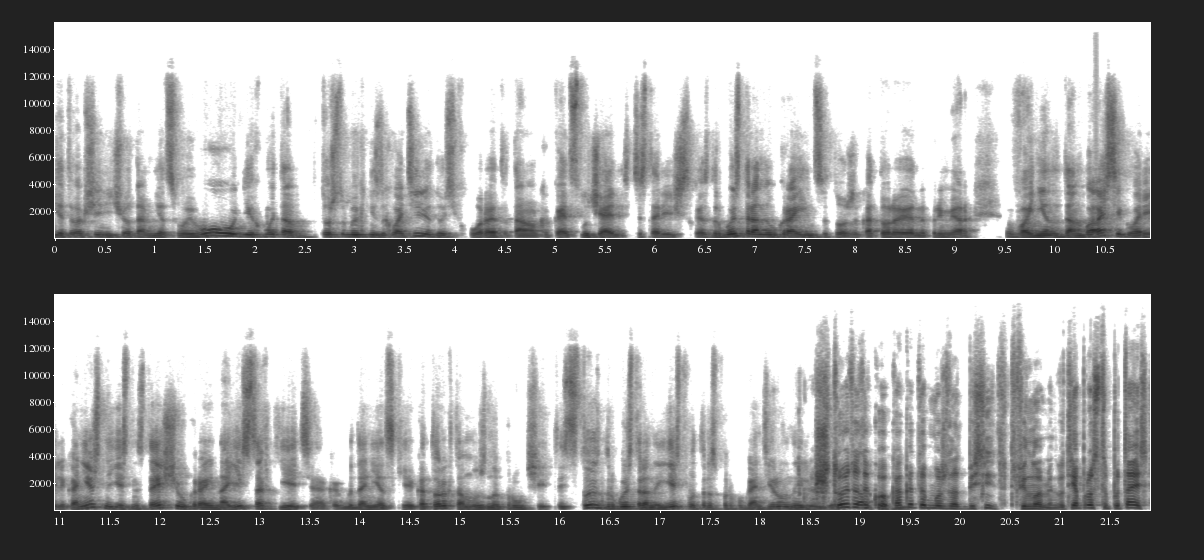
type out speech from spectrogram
это вообще ничего там нет своего у них, мы там, то, что мы их не захватили до сих пор, это там какая-то случайность историческая. С другой стороны, украинцы тоже, которые, например, в войне на Донбассе говорили, конечно, есть настоящая Украина, а есть Совкетия, как бы донецкие, которых там нужно проучить. То есть, с той, с другой стороны, есть вот распропагандированные люди. Что это там... такое? Как это можно объяснить, этот феномен? Вот я просто пытаюсь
